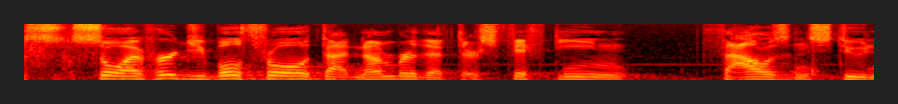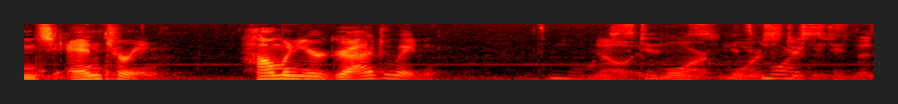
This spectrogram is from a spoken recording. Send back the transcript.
So I've heard you both throw out that number that there's 15,000 students entering. How many are graduating No, more, more students than,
